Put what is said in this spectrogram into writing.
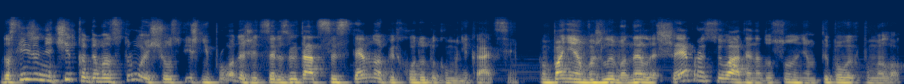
Дослідження чітко демонструє, що успішні продажі це результат системного підходу до комунікації. Компаніям важливо не лише працювати над усуненням типових помилок,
